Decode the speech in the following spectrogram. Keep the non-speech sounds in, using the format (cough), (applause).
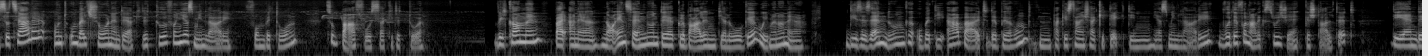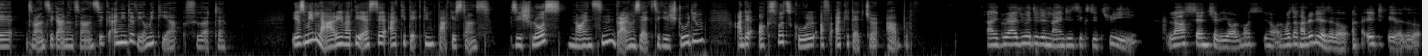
Die soziale und umweltschonende Architektur von Jasmin Lari, vom Beton zur Barfußarchitektur. Willkommen bei einer neuen Sendung der globalen Dialoge Women on Air. Diese Sendung über die Arbeit der berühmten pakistanischen Architektin Jasmin Lari wurde von Alex Rouget gestaltet, die Ende 2021 ein Interview mit ihr führte. Jasmin Lari war die erste Architektin Pakistans. Sie schloss 1963 ihr Studium an der Oxford School of Architecture ab. I graduated in 1963, last century, almost, you know, almost 100 years ago, (laughs) 80 years ago.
